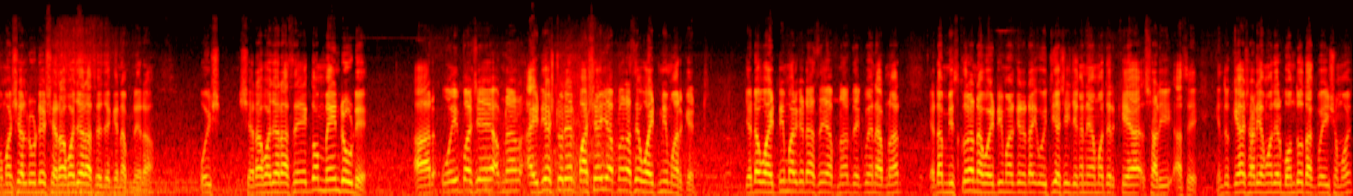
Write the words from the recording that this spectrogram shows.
কমার্শিয়াল রোডে সেরা বাজার আছে যেখানে আপনারা। ওই সেরা বাজার আছে একদম মেইন রোডে আর ওই পাশে আপনার আইডিয়া স্টোরের পাশেই আপনার আছে হোয়াইটনি মার্কেট যেটা হোয়াইটনি মার্কেট আছে, আপনার দেখবেন আপনার এটা মিস করা না হোয়াইটনি মার্কেট এটা ঐতিহাসিক যেখানে আমাদের কেয়া শাড়ি আছে। কিন্তু কেয়া শাড়ি আমাদের বন্ধ থাকবে এই সময়,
